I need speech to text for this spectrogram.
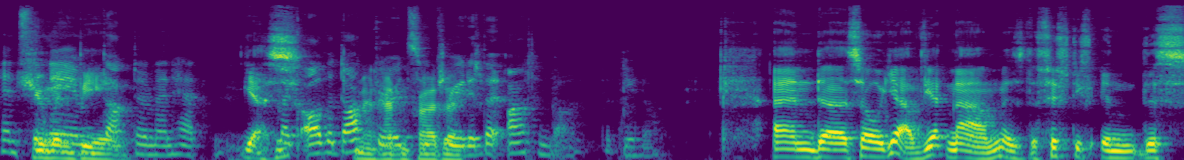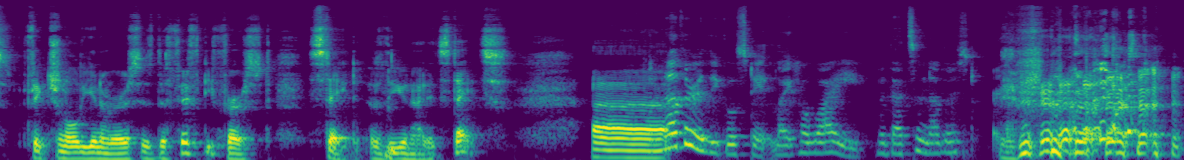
Hence human the name being. Doctor Manhattan. Yes, Like all the Manhattan doctors who created the atom bomb, but you know. and uh, so yeah, Vietnam is the fifty in this fictional universe is the fifty first state of the United States. Uh, Another illegal state like Hawaii, but that's another story. I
